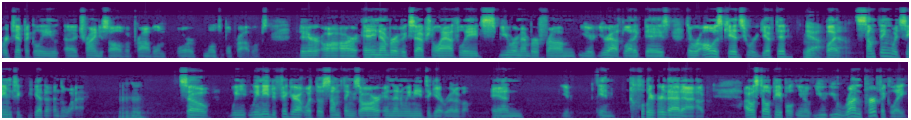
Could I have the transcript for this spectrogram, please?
we're typically uh, trying to solve a problem or multiple problems. There are any number of exceptional athletes. You remember from your, your athletic days, there were always kids who were gifted, Yeah. but yeah. something would seem to get in the way. hmm So we, we need to figure out what those some things are, and then we need to get rid of them and you know, and clear that out. I always tell people, you know, you, you run perfectly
